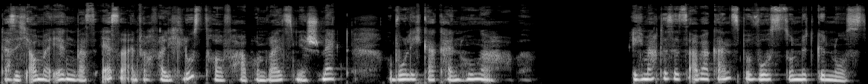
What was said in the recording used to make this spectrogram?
dass ich auch mal irgendwas esse, einfach weil ich Lust drauf habe und weil es mir schmeckt, obwohl ich gar keinen Hunger habe. Ich mache das jetzt aber ganz bewusst und mit Genuss.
